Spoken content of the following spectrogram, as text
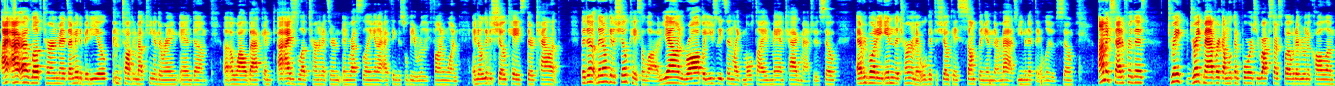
I, I, I love tournaments. I made a video talking about King of the Ring and um, a, while back, and I, I just love tournaments and, and wrestling, and I, I, think this will be a really fun one. And they'll get to showcase their talent. They don't they don't get to showcase a lot. Yeah, on Raw, but usually it's in like multi man tag matches. So everybody in the tournament will get to showcase something in their match, even if they lose. So I'm excited for this. Drake Drake Maverick, I'm looking forward to Rockstar Spud, whatever you want to call him.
